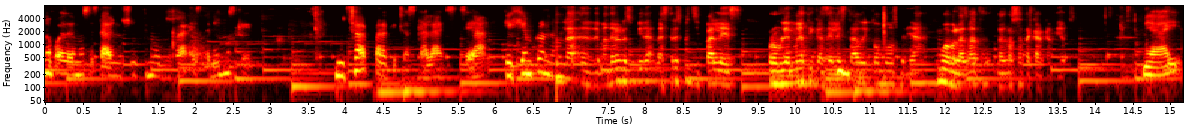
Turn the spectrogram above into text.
No podemos estar en los últimos lugares, tenemos que luchar para que Tlaxcala sea ejemplo. de manera resumida, las tres principales problemáticas del Estado y cómo, sería, cómo las, vas, las vas a atacar, candidato. Mira, hay,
